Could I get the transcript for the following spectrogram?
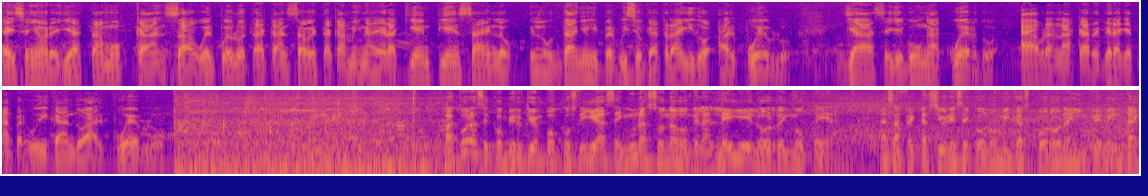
Hey, señores, ya estamos cansados. El pueblo está cansado de esta caminadera. ¿Quién piensa en, en los daños y perjuicios que ha traído al pueblo? Ya se llegó un acuerdo. Abran las carreteras que están perjudicando al pueblo. Pacora se convirtió en pocos días en una zona donde la ley y el orden operan. Las afectaciones económicas por hora incrementan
